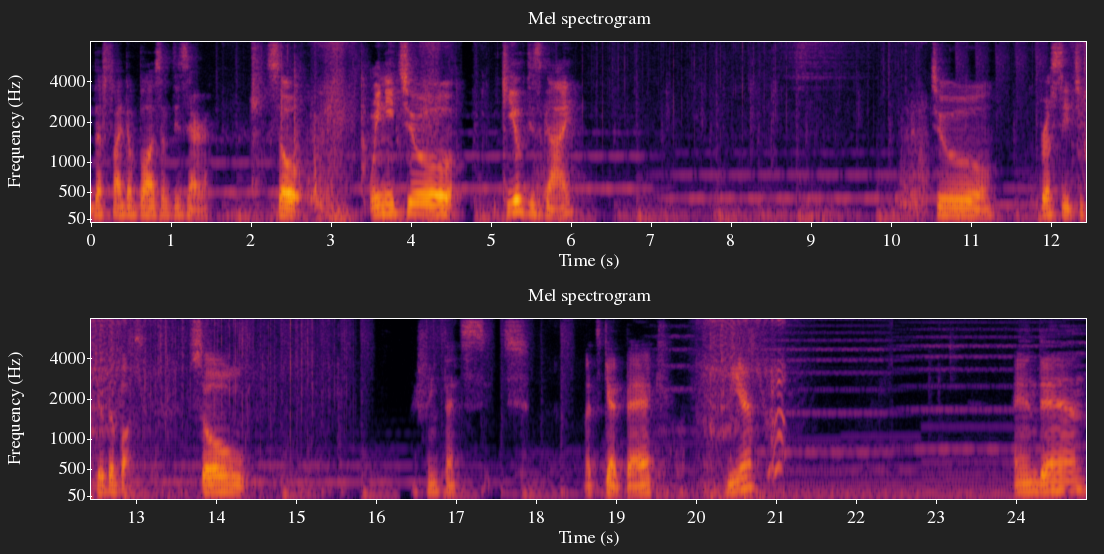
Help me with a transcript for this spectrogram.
the final boss of this era. So we need to kill this guy to proceed to kill the boss. So I think that's it. Let's get back here. And then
